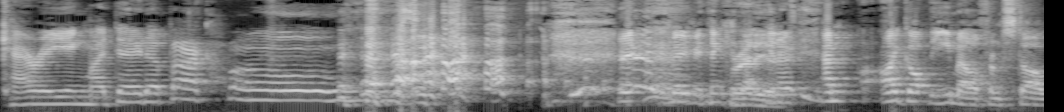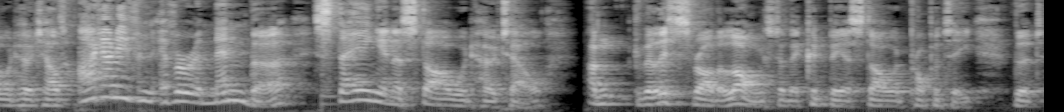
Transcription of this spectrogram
carrying my data back home. it, it made me think about, you know, and I got the email from Starwood Hotels. I don't even ever remember staying in a Starwood hotel. Um, the list's rather long, so there could be a Starwood property that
